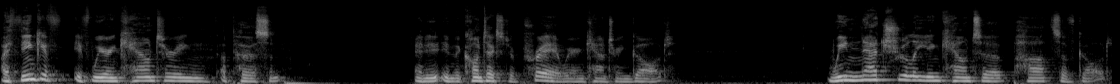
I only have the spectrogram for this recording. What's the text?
I think if, if we're encountering a person, and in the context of prayer, we're encountering God, we naturally encounter parts of God.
